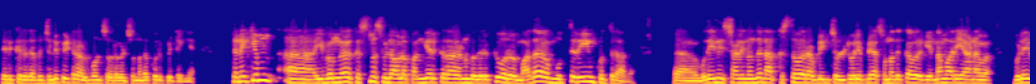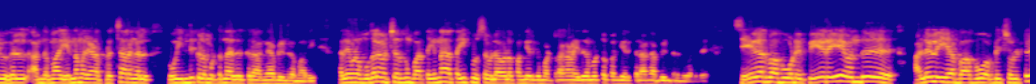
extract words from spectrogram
இருக்கிறது அப்படின்னு சொல்லி பீட்டர் அல்போன்ஸ் அவர்கள் சொன்னதை குறிப்பிட்டீங்க. இத்தனைக்கும் ஆஹ் இவங்க கிறிஸ்துமஸ் விழாவில் பங்கேற்கிறார் என்பதற்கு ஒரு மத முத்திரையும் குத்துறாங்க. உதயநிதி ஸ்டாலின் வந்து நான் கிறிஸ்தவர் அப்படின்னு சொல்லிட்டு வெளிப்படையா சொன்னதுக்கு அவருக்கு என்ன மாதிரியான விளைவுகள் அந்த மாதிரி என்ன மாதிரியான பிரச்சாரங்கள் ஓ இந்துக்களை மட்டும்தான் எதிர்க்கிறாங்க அப்படின்ற மாதிரி. அதே போல முதலமைச்சருக்கும் பாத்தீங்கன்னா தைப்பூச விழாவில் பங்கேற்க மாட்டாங்க. ஆனா இதுல மட்டும் பங்கேற்கிறாங்க அப்படின்றது வருது. சேகர் பாபுவோட பேரையே வந்து அழலியா பாபு அப்படின்னு சொல்லிட்டு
